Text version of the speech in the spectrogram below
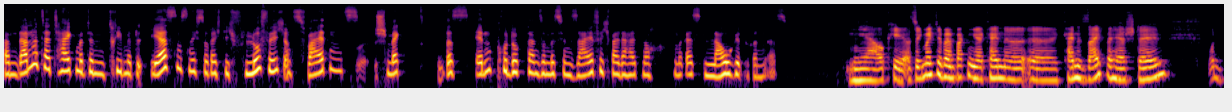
ähm, dann wird der Teig mit dem Triebmittel erstens nicht so richtig fluffig und zweitens schmeckt das Endprodukt dann so ein bisschen seifig, weil da halt noch ein Rest Lauge drin ist. Ja, okay. Also ich möchte beim Backen ja keine, äh, keine Seife herstellen und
